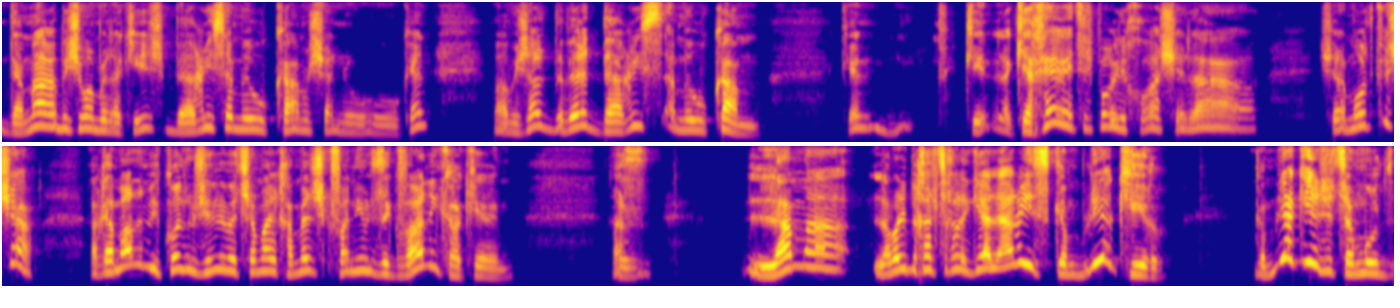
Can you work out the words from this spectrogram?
דאמר רבי שמעון בן לקיש, באריס המעוקם שנו, כן? והמשנה מדברת באריס המעוקם, כן? כי, כי אחרת יש פה לכאורה שאלה, שאלה מאוד קשה. הרי אמרנו מקודם שהביא בית שמאי חמש גפנים זה כבר נקרא כרם. אז למה, למה אני בכלל צריך להגיע לאריס? גם בלי הקיר, גם בלי הקיר שצמוד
